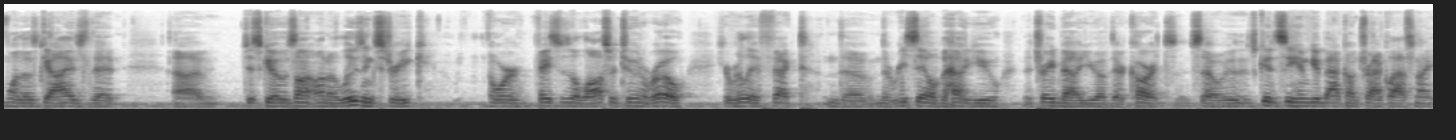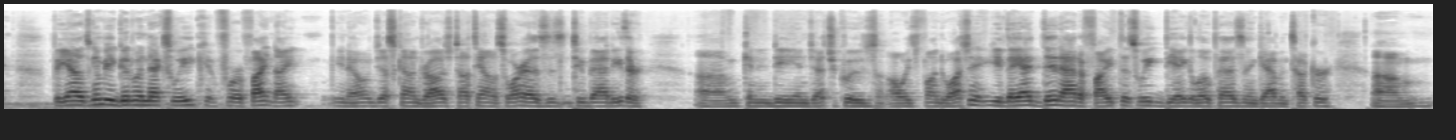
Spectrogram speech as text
one of those guys that uh, just goes on, on a losing streak or faces a loss or two in a row can really affect the the resale value, the trade value of their cards. So it was good to see him get back on track last night. But yeah, it's gonna be a good one next week for a fight night. You know, Jessica Andrade, Tatiana Suarez isn't too bad either. Um, Kennedy Nzechukwu is always fun to watch. They did add a fight this week, Diego Lopez and Gavin Tucker. Um,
